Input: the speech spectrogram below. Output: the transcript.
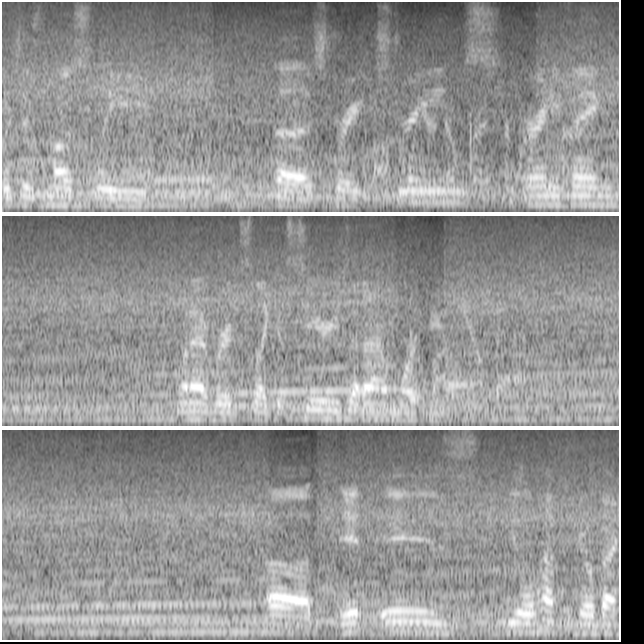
Which is mostly uh, straight streams or anything whenever it's like a series that I'm working on. Uh, it is. You'll have to go back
